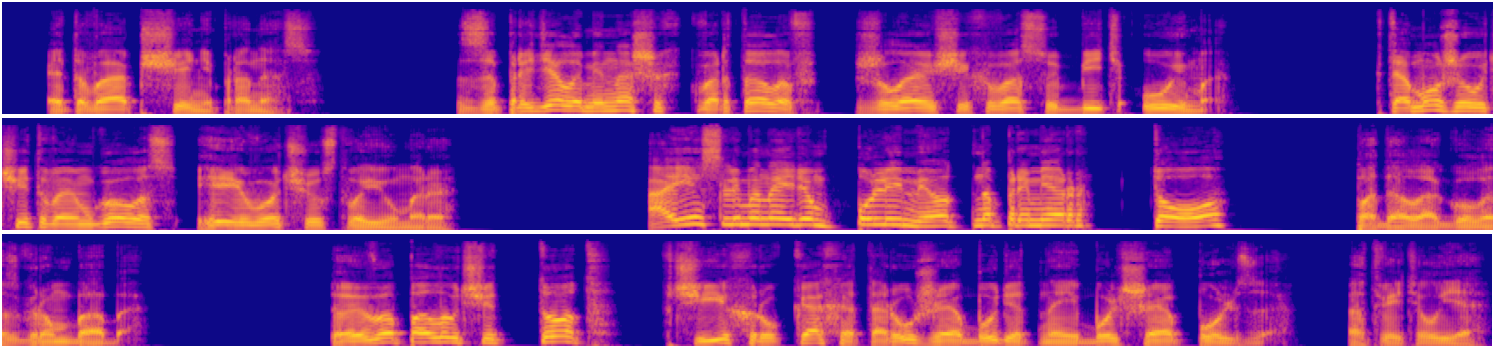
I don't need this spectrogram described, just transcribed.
– это вообще не про нас. За пределами наших кварталов желающих вас убить уйма. К тому же учитываем голос и его чувство юмора. «А если мы найдем пулемет, например, то...» — подала голос Громбаба то его получит тот, в чьих руках от оружия будет наибольшая польза», — ответил я.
